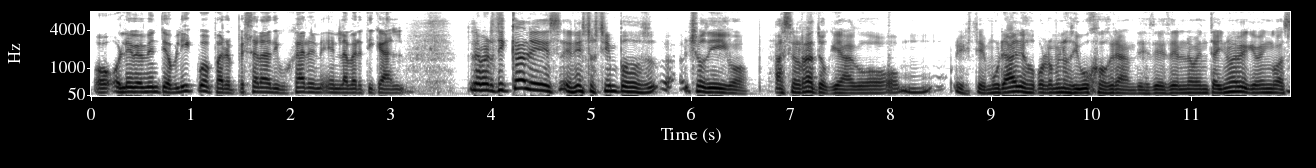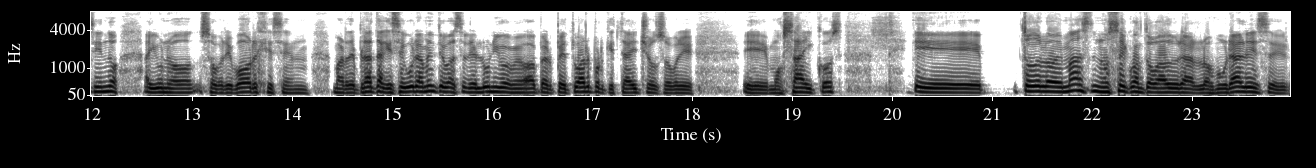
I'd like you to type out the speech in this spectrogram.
o, o levemente oblicuo para empezar a dibujar en, la vertical? La vertical es, en estos tiempos, yo digo, hace rato que hago este, murales o por lo menos dibujos grandes. Desde el 99 que vengo haciendo, hay uno sobre Borges en Mar de Plata, que seguramente va a ser el único que me va a perpetuar porque está hecho sobre eh, mosaicos. Eh, todo lo demás no sé cuánto va a durar. Los murales, eh,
